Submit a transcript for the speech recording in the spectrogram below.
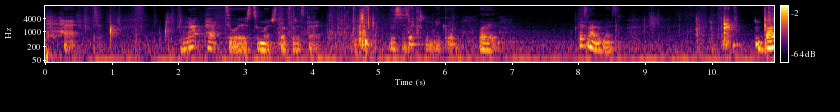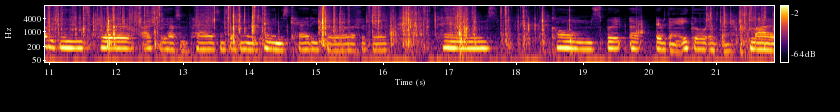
packed. Not packed to where it's too much stuff, but it's packed. This is actually makeup, but it's not a mess bobby pins, hair. I actually have some pads and stuff in here. It came in this caddy, so if it's a pins, combs, sprit, uh, everything, eco, everything. My,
